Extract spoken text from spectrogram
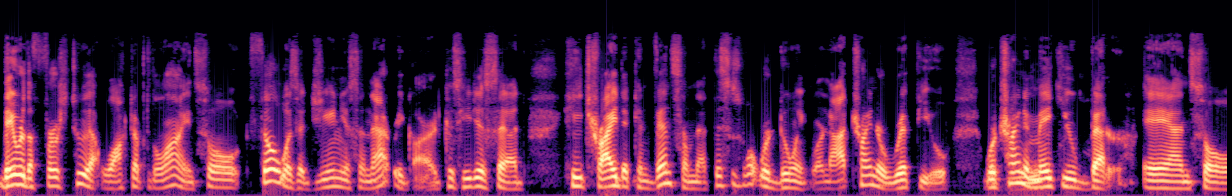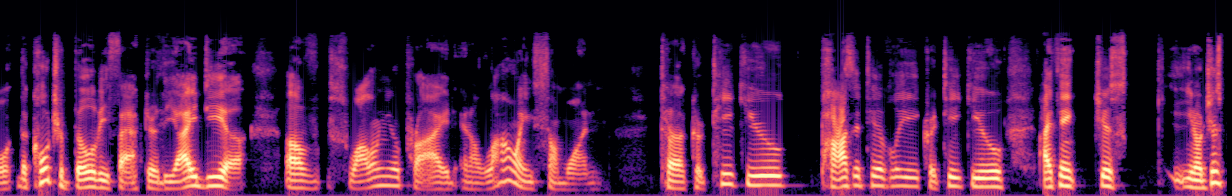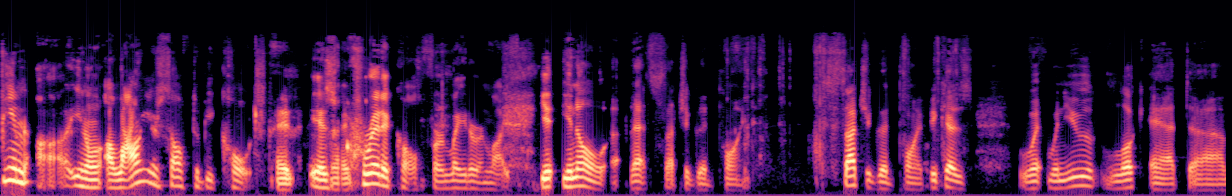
they were the first two that walked up to the line. So Phil was a genius in that regard because he just said he tried to convince them that this is what we're doing. We're not trying to rip you, we're trying to mm-hmm. make you better. And so the coachability factor, the idea of swallowing your pride and allowing someone to critique you positively, critique you, I think just you know just being uh, you know allowing yourself to be coached right. is right. critical for later in life you, you know that's such a good point such a good point because w- when you look at uh,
